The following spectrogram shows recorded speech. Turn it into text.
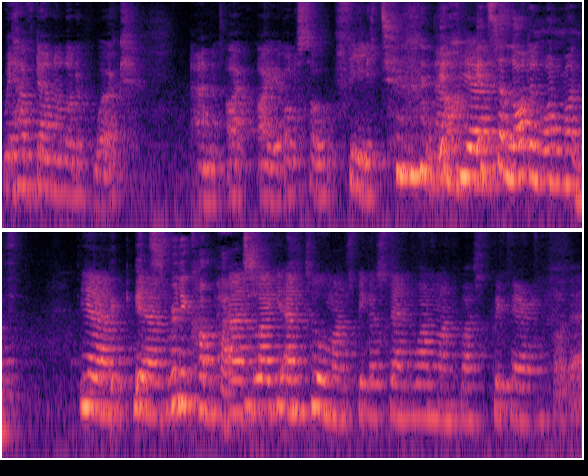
we have done a lot of work, and I, I also feel it. It- Yeah. It's a lot in one month. Yeah, It- yeah. It's really compact. And like and two months because then one month was preparing for the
